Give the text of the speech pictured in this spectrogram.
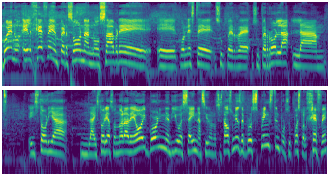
Bueno, el jefe en persona nos abre eh, con este super, eh, super rola la mm, historia la historia sonora de hoy, Born in the USA, nacido en los Estados Unidos, de Bruce Springsteen, por supuesto, el jefe.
